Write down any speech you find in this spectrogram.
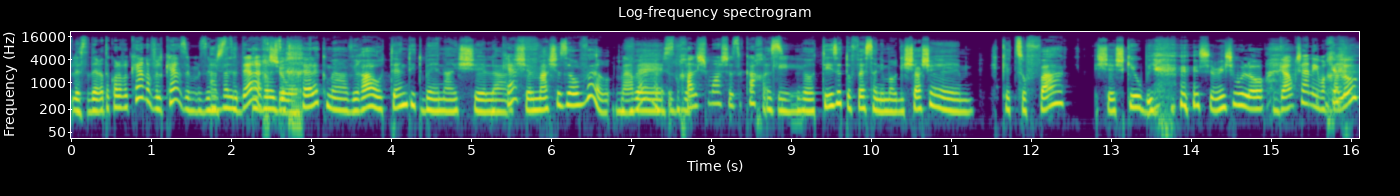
לסדר את הכל, אבל כן, אבל כן, זה, זה אבל, מסתדר איכשהו. אבל זה חלק מהאווירה האותנטית בעיניי של, ה, של מה שזה עובר. מהמם, ו- אני שמחה ו- לשמוע שזה ככה, אז, כי... ואותי זה תופס, אני מרגישה שכצופה, שהשקיעו בי, שמישהו לא... גם כשאני עם החלוק?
